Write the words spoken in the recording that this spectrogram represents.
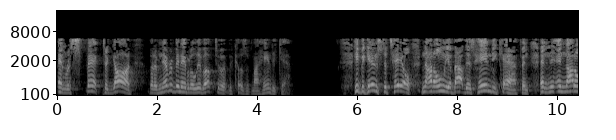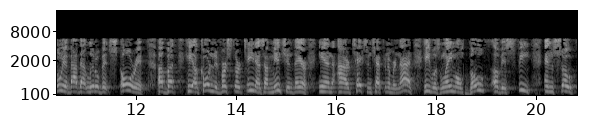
and respect to God. But I've never been able to live up to it because of my handicap. He begins to tell not only about this handicap and, and, and not only about that little bit story, uh, but he, according to verse 13, as I mentioned there in our text in chapter number 9, he was lame on both of his feet. And so,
